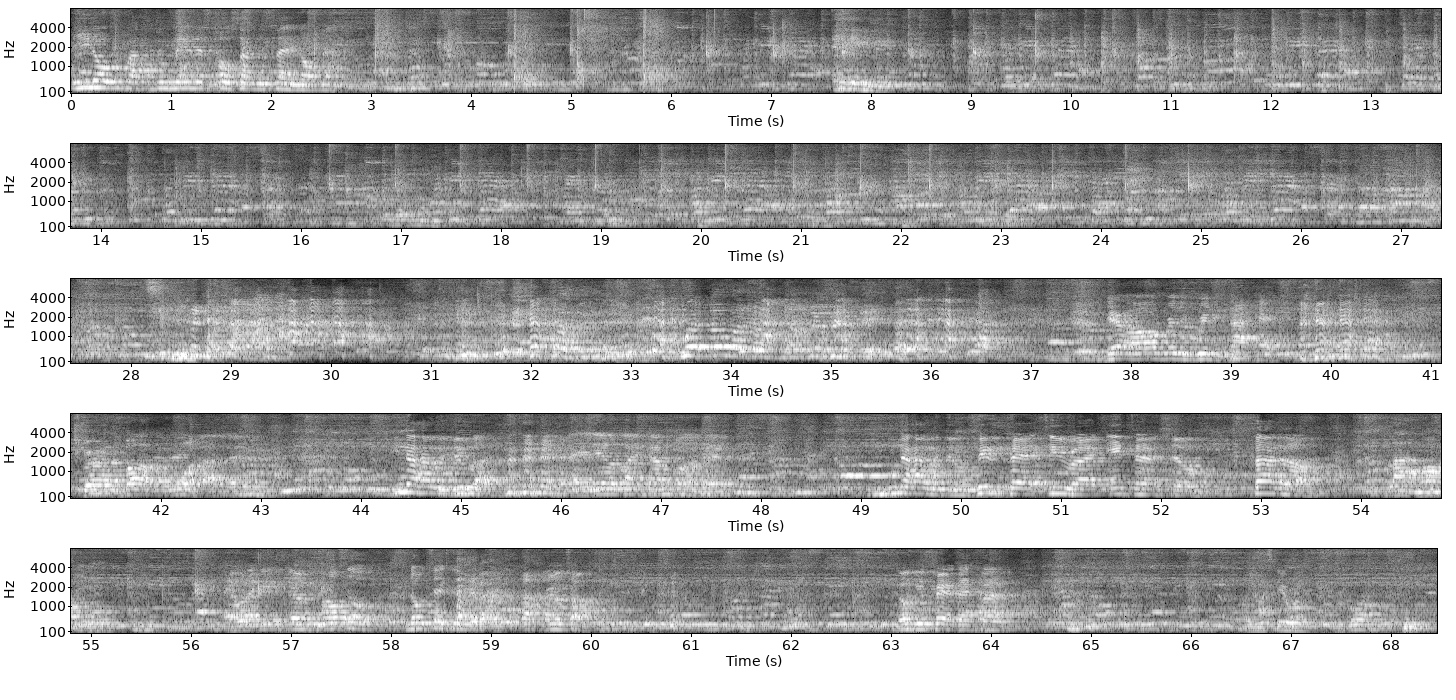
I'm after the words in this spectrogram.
And you know what we're about to do, man. Let's co-sign this thing on now. They're know how we do. Hey, live life, have fun, man. You know how we do. Pitty Pat, T-Wright, intern show. Sign it off. Live all in. Hey, what I hear is coming. Also, no texting. Real talk. Don't get Paradise Vibe. Are you still recording?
